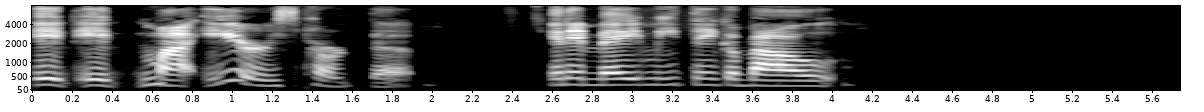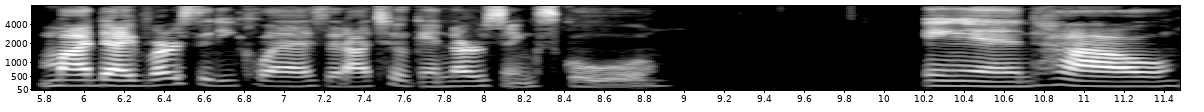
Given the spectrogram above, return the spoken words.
it it my ears perked up. And it made me think about my diversity class that I took in nursing school and how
